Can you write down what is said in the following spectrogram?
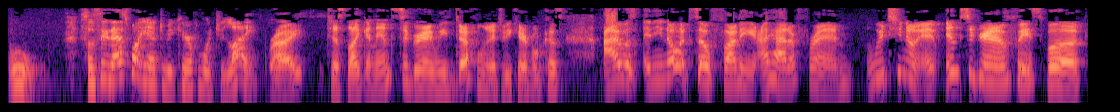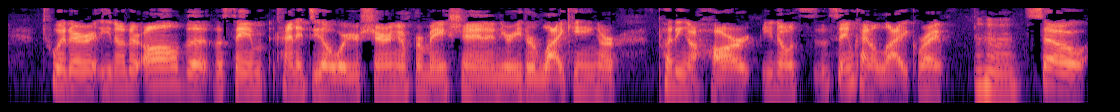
Ooh. So see, that's why you have to be careful what you like. right? Just like an Instagram, you definitely have to be careful because I was, and you know what's so funny? I had a friend, which, you know, Instagram, Facebook, Twitter, you know, they're all the, the same kind of deal where you're sharing information and you're either liking or putting a heart, you know, it's the same kind of like, right? Mm-hmm. So,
